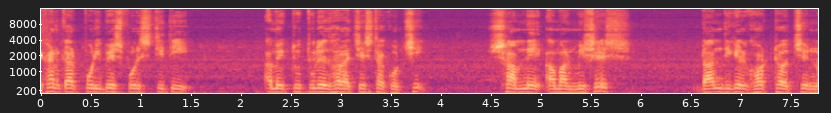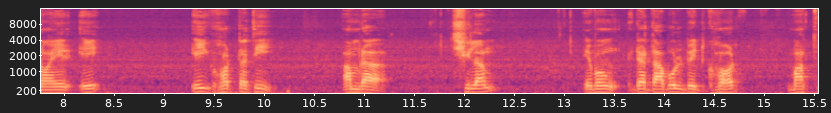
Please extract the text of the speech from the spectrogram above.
এখানকার পরিবেশ পরিস্থিতি আমি একটু তুলে ধরার চেষ্টা করছি। সামনে আমার মিসেস ডান দিকের ঘরটা হচ্ছে নয়ের এ। এই ঘরটাতেই আমরা ছিলাম এবং এটা ডাবল বেড ঘর, মাত্র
